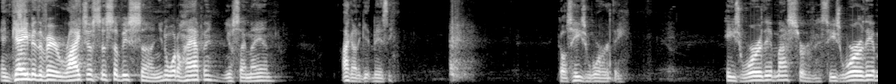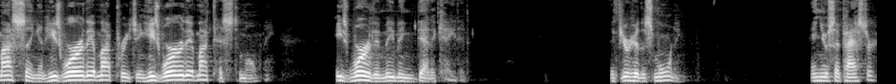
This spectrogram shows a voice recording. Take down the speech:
and gave me the very righteousness of his son. You know what will happen? You'll say, Man, I got to get busy. Because he's worthy. He's worthy of my service. He's worthy of my singing. He's worthy of my preaching. He's worthy of my testimony. He's worthy of me being dedicated. If you're here this morning and you'll say, Pastor,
